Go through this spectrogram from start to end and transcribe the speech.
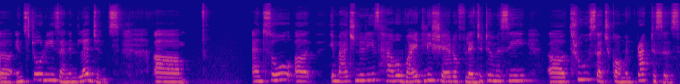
uh, in stories and in legends um, and so uh, imaginaries have a widely share of legitimacy uh, through such common practices.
